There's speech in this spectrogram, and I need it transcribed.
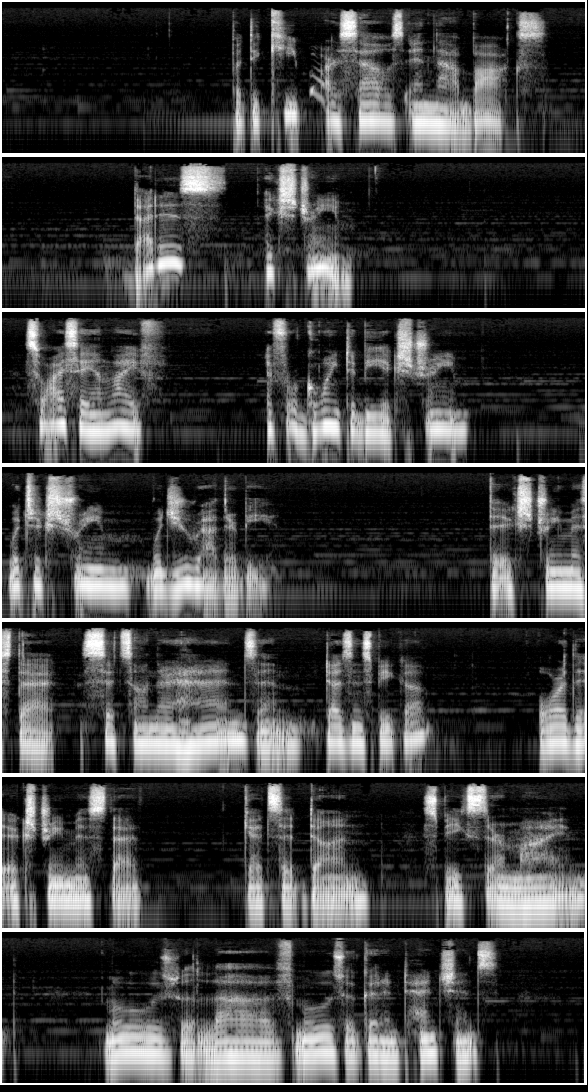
But to keep ourselves in that box, that is extreme. So I say in life, if we're going to be extreme, which extreme would you rather be? The extremist that sits on their hands and doesn't speak up? Or the extremist that gets it done, speaks their mind, moves with love, moves with good intentions,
